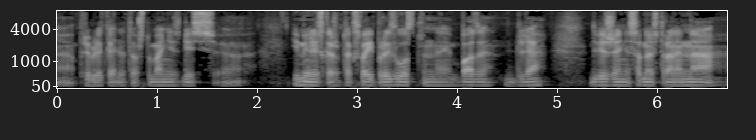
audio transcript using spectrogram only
э, привлекать для того, чтобы они здесь э, имели, скажем так, свои производственные базы для движения, с одной стороны, на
